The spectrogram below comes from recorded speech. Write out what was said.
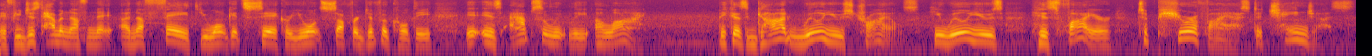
if you just have enough, enough faith, you won't get sick or you won't suffer difficulty, it is absolutely a lie. Because God will use trials, He will use His fire to purify us, to change us.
